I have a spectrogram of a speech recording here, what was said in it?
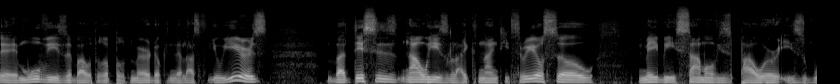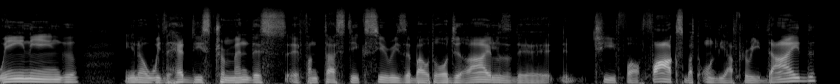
uh, movies about Rupert Murdoch in the last few years, but this is now he's like 93 or so. Maybe some of his power is waning. You know, we had this tremendous, uh, fantastic series about Roger Ailes, the, the chief of Fox, but only after he died.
